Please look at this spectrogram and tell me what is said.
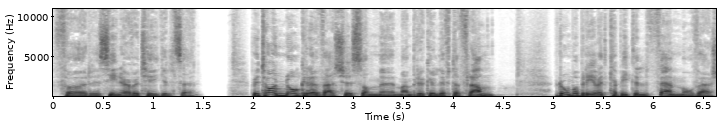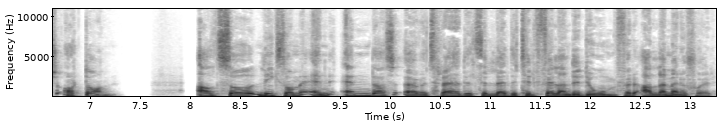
för sin övertygelse. Vi tar några verser som eh, man brukar lyfta fram. Romarbrevet kapitel 5 och vers 18. Alltså, liksom en endas överträdelse ledde till fällande dom för alla människor,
